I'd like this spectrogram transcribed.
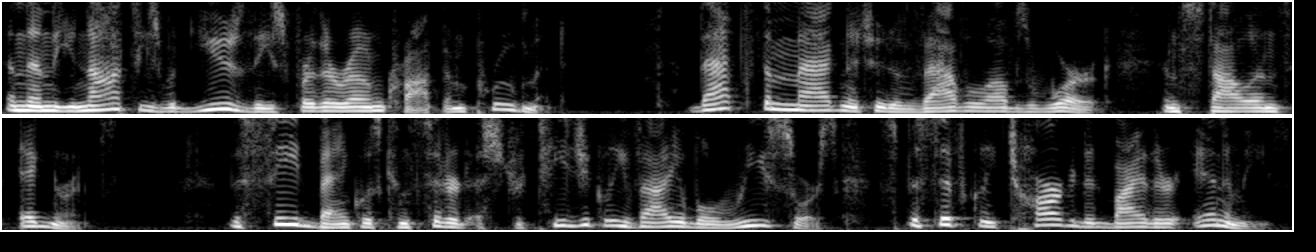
and then the Nazis would use these for their own crop improvement. That's the magnitude of Vavilov's work and Stalin's ignorance. The seed bank was considered a strategically valuable resource, specifically targeted by their enemies,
